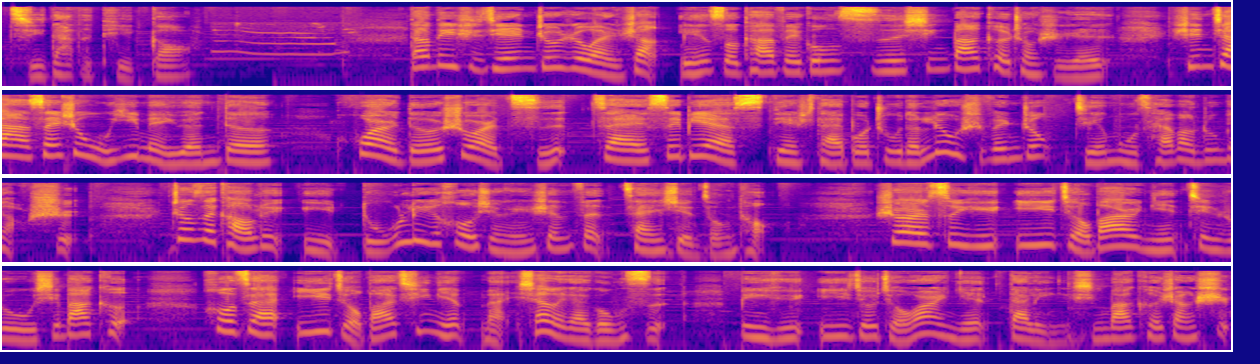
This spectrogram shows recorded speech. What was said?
极大的提高。当地时间周日晚上，连锁咖啡公司星巴克创始人、身价三十五亿美元的霍尔德·舒尔茨在 CBS 电视台播出的六十分钟节目采访中表示，正在考虑以独立候选人身份参选总统。舒尔茨于一九八二年进入星巴克，后在一九八七年买下了该公司，并于一九九二年带领星巴克上市。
